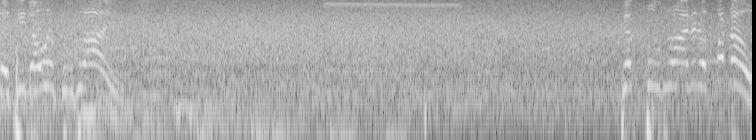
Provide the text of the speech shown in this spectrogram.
để thi đấu hiệp phụ thứ hai. Hiệp phụ thứ hai đã được bắt đầu.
